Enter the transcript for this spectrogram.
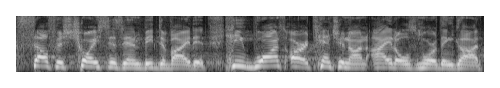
selfish choices and be divided. He wants our attention on idols more than God.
